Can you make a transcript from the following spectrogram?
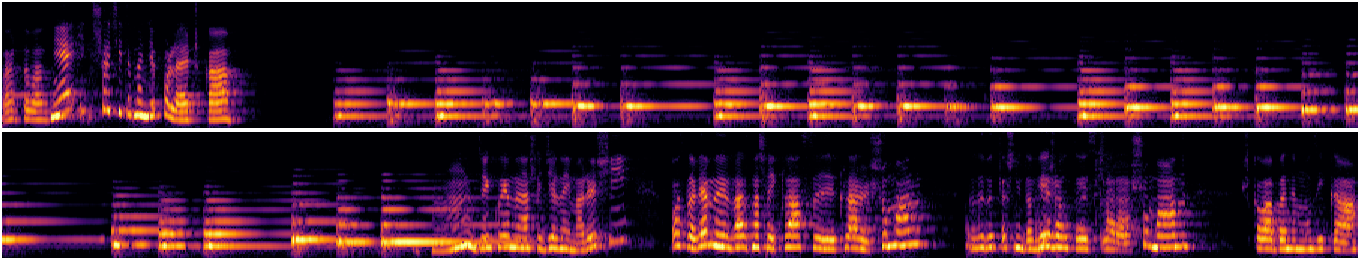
Bardzo ładnie. I trzeci to będzie poleczka. Mhm, Dziękujemy naszej dzielnej Marysi. Pozdrawiamy Was z naszej klasy Klary Schumann. Gdyby ktoś nie dowierzał, to jest Klara Schumann, Szkoła Beny Muzyka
